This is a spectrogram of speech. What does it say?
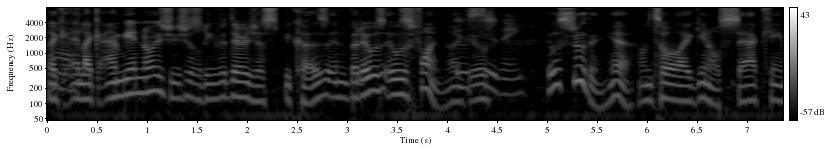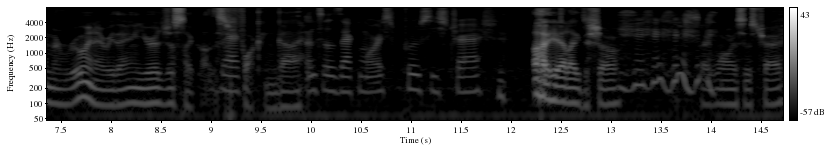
like Uh-huh. and like ambient noise. You just leave it there just because. And but it was it was fun. Like it was soothing. it was soothing. Yeah, until like you know Zach came and ruined everything. And you're just like, oh, this Zach. fucking guy. Until Zach Morris proves he's trash. Oh yeah, I like the show. Zach Morris is trash.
